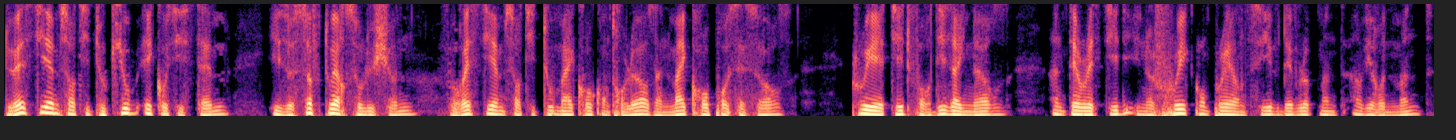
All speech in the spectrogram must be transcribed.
The STM32Cube ecosystem is a software solution for STM32 microcontrollers and microprocessors created for designers interested in a free comprehensive development environment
